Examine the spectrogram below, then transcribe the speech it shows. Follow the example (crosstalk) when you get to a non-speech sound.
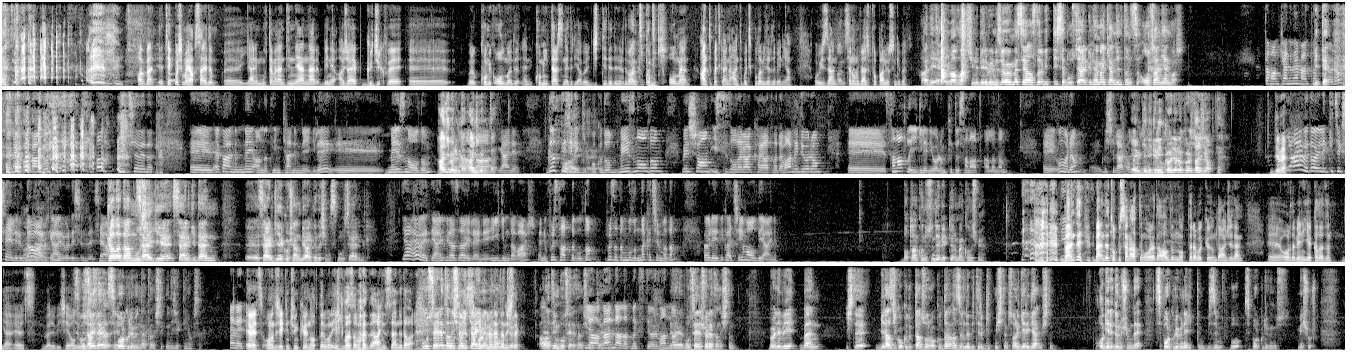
Abi ben e, tek başıma yapsaydım e, yani muhtemelen dinleyenler beni acayip gıcık ve e, böyle komik olmadı. Yani komiğin tersi nedir ya? Böyle ciddi de denir de böyle Antipatik. komik olmayan antipatik aynen antipatik bulabilirdi beni ya. O yüzden sen Antipatik. onu birazcık toparlıyorsun gibi. Hadi eyvallah. Şimdi birbirimizi övme seansları bittiyse Buse Ergül hemen kendini tanıtsın. 10 saniyen var. Tamam kendimi hemen Bitti. tanıtıyorum. Merhaba ben bu. (laughs) ah yetişemedim. Ee, efendim ne anlatayım kendimle ilgili? Ee, mezun oldum. Hangi bölümden? Ya, Hangi bölümden? Yani gazetecilik Vay be. okudum. Mezun oldum ve şu an işsiz olarak hayatıma devam ediyorum. Ee, sanatla ilgileniyorum. Kötü sanat alanım. Ee, umarım bir şeyler olabilir. Evgeni Grinko ile röportaj yaptı. Değil mi? Ya evet öyle küçük şeylerim de var hadi. yani orada şimdi şey Galadan Buse- sergiye, sergiden e, sergiye koşan bir arkadaşımız Buse Ergül. Ya evet yani biraz öyle hani ilgim de var. Hani fırsat da buldum. Fırsatımı buldum da kaçırmadım. Öyle birkaç şeyim oldu yani. Batuhan konuşsun diye bekliyorum ben konuşmuyor. (laughs) ben de ben de topu sana attım. Orada aldığım notlara bakıyordum daha önceden. E, orada beni yakaladın. Ya evet böyle bir şey oldu. Biz ile aslında, e, spor kulübünden tanıştık mı diyecektin yoksa? Evet. Evet onu diyecektim çünkü notlarımın ilk (laughs) basamadı. Aynısı sende de var. Buse ile Evet, tanışma Buse'yle hikayemi spor hemen kulübünde anlatıyorum. Anlatayım mı Buse ile tanışma Ya hikayemi? ben de anlatmak istiyorum anlat. Ee, Buse ile şöyle tanıştım. Böyle bir ben işte birazcık okuduktan sonra okulda hazırlığı bitirip gitmiştim. Sonra geri gelmiştim. O geri dönüşümde spor kulübüne gittim. Bizim bu spor kulübümüz meşhur.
